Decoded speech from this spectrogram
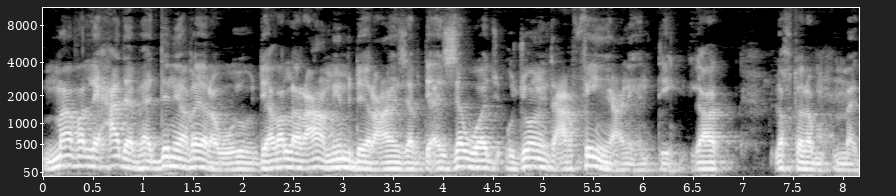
ما ظل حدا بهالدنيا غير أبوي. ودي أظل ارعاه مين بده يرعاني إذا بدي أتزوج وجوني تعرفين يعني انت قالت لاخته لابو محمد.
